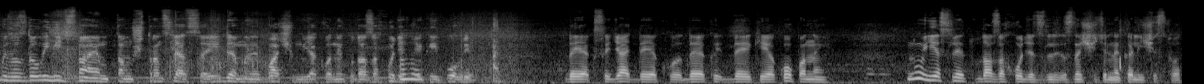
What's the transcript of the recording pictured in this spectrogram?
Ми заздалегідь знаємо, там ж трансляція йде, ми бачимо, як вони куди заходять, в який погріб. Де як сидять, де, як, де, як- де який окопаний. Ну, якщо туди заходять зл- значительне кількість, то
